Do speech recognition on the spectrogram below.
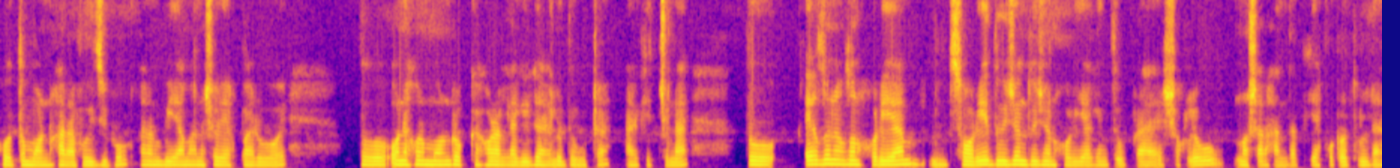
হয়তো মন খারাপ হয়ে যাব, কারণ বিয়া মানুষের একবারও হয়। তো অনেকের মন রক্ষা করার লাগে হলুদে উঠা আর কিচ্ছু না। তো একজন একজন হরিয়া সরি দুইজন দুইজন হরিয়া কিন্তু প্রায় সকলেও নশার হান্দাত গিয়া ফটো তুলরা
